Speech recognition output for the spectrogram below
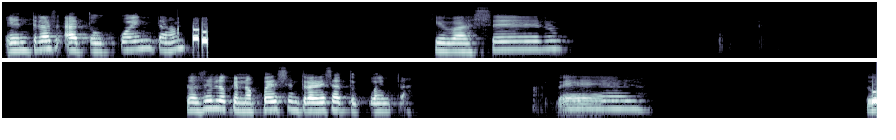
Entras a tu cuenta, que va a ser... Entonces lo que no puedes entrar es a tu cuenta. Tu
